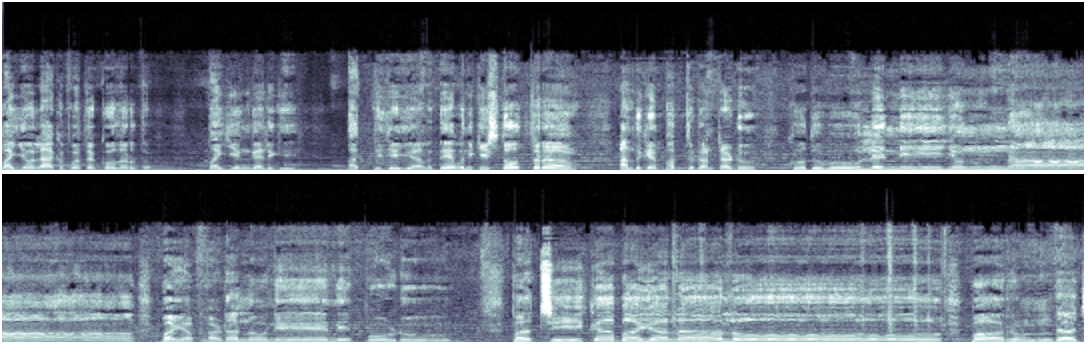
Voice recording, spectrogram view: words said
భయం లేకపోతే కుదరదు. భయం కలిగి భక్తి చెయ్యాలి దేవునికి స్తోత్రం. అందుకే భక్తుడు అంటాడు కొదువులెన్నీయున్నా భయపడను నేనిప్పుడు. పచ్చిక బయలలో పరుండజేయును.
